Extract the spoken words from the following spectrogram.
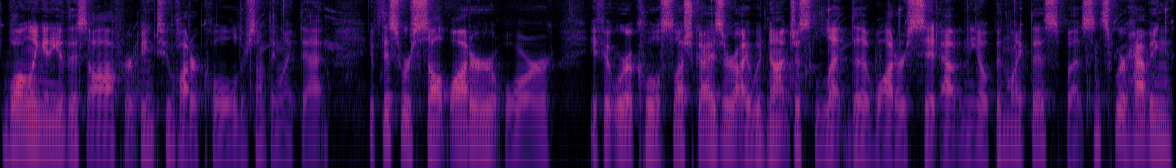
walling any of this off or it being too hot or cold or something like that. If this were salt water or if it were a cool slush geyser, I would not just let the water sit out in the open like this. But since we're having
